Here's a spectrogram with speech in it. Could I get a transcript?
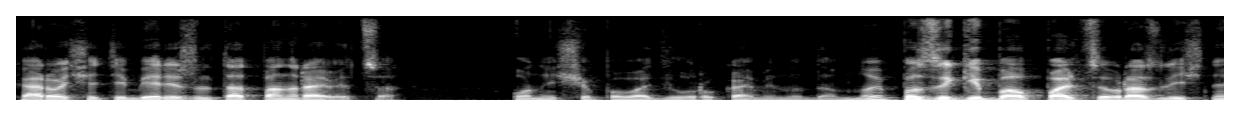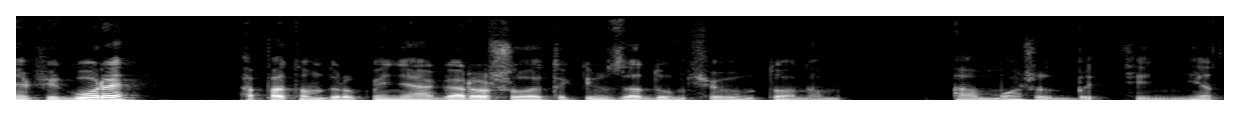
Короче, тебе результат понравится». Он еще поводил руками надо мной, позагибал пальцы в различные фигуры, а потом вдруг меня огорошило таким задумчивым тоном. «А может быть и нет?»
